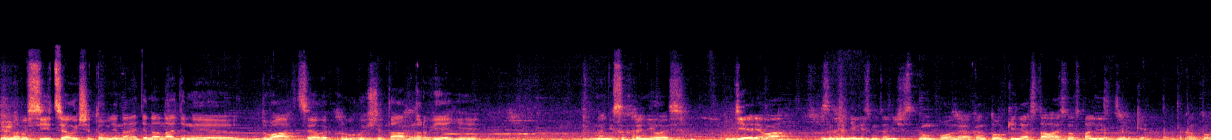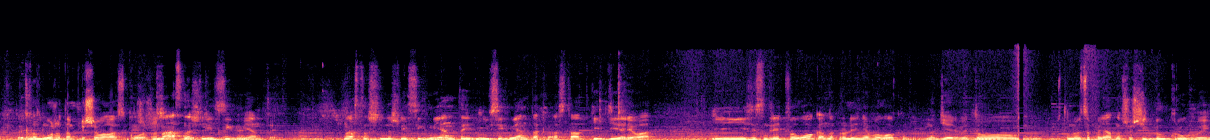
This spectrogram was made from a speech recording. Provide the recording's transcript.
На Руси целых щитов не найдено. Найдены два целых круглых щита в Норвегии. На них сохранилось дерево, Сохранились металлические умбоны. Окантовки не осталось, но остались дырки от окантовки. То есть, возможно, там пришивалась кожа. У нас нашли сегменты. У нас нашли, нашли сегменты, и в сегментах остатки дерева. И если смотреть волокон, направление волокон на дереве, то становится понятно, что щит был круглый.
